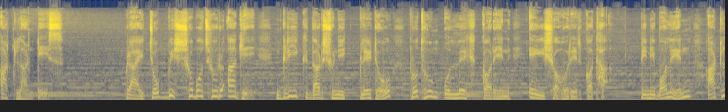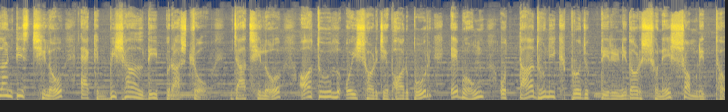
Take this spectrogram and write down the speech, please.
আটলান্টিস। প্রায় চব্বিশশো বছর আগে গ্রিক দার্শনিক প্লেটো প্রথম উল্লেখ করেন এই শহরের কথা। তিনি বলেন, আটলান্টিস ছিল এক বিশাল দ্বীপ রাষ্ট্র যা ছিল অতুল ঐশ্বর্যে ভরপুর এবং অত্যাধুনিক প্রযুক্তির নিদর্শনে সমৃদ্ধ।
